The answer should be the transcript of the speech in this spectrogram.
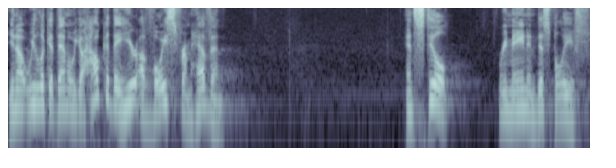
You know, we look at them and we go, how could they hear a voice from heaven and still remain in disbelief?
